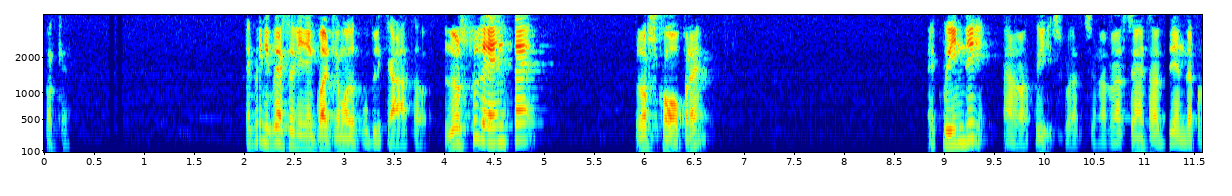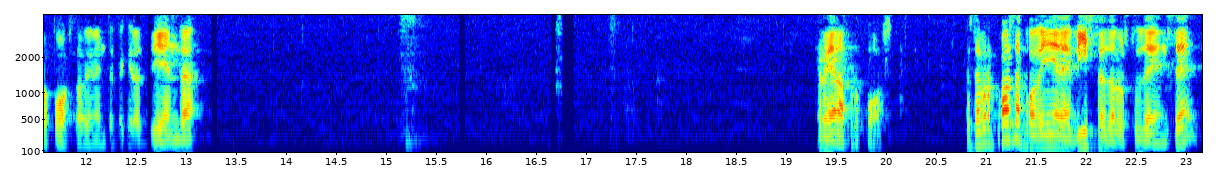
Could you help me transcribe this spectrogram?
Ok. E quindi questo viene in qualche modo pubblicato. Lo studente lo scopre, e quindi, allora qui c'è una relazione tra azienda e proposta, ovviamente perché l'azienda crea la proposta. Questa proposta può venire vista dallo studente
